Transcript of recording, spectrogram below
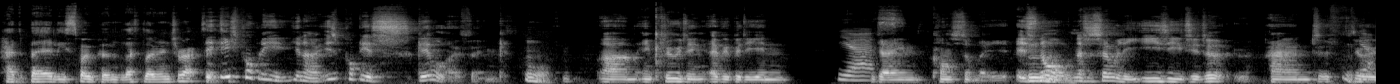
had barely spoken, let alone interacted. is probably, you know, it's probably a skill, I think, Hmm. um, including everybody in Yes. the game constantly. It's Hmm. not necessarily easy to do, and if you're, Yeah.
